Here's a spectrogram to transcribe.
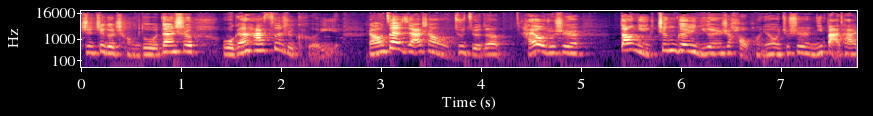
这这个程度，但是我跟哈次是可以，然后再加上我就觉得，还有就是，当你真跟一个人是好朋友，就是你把他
